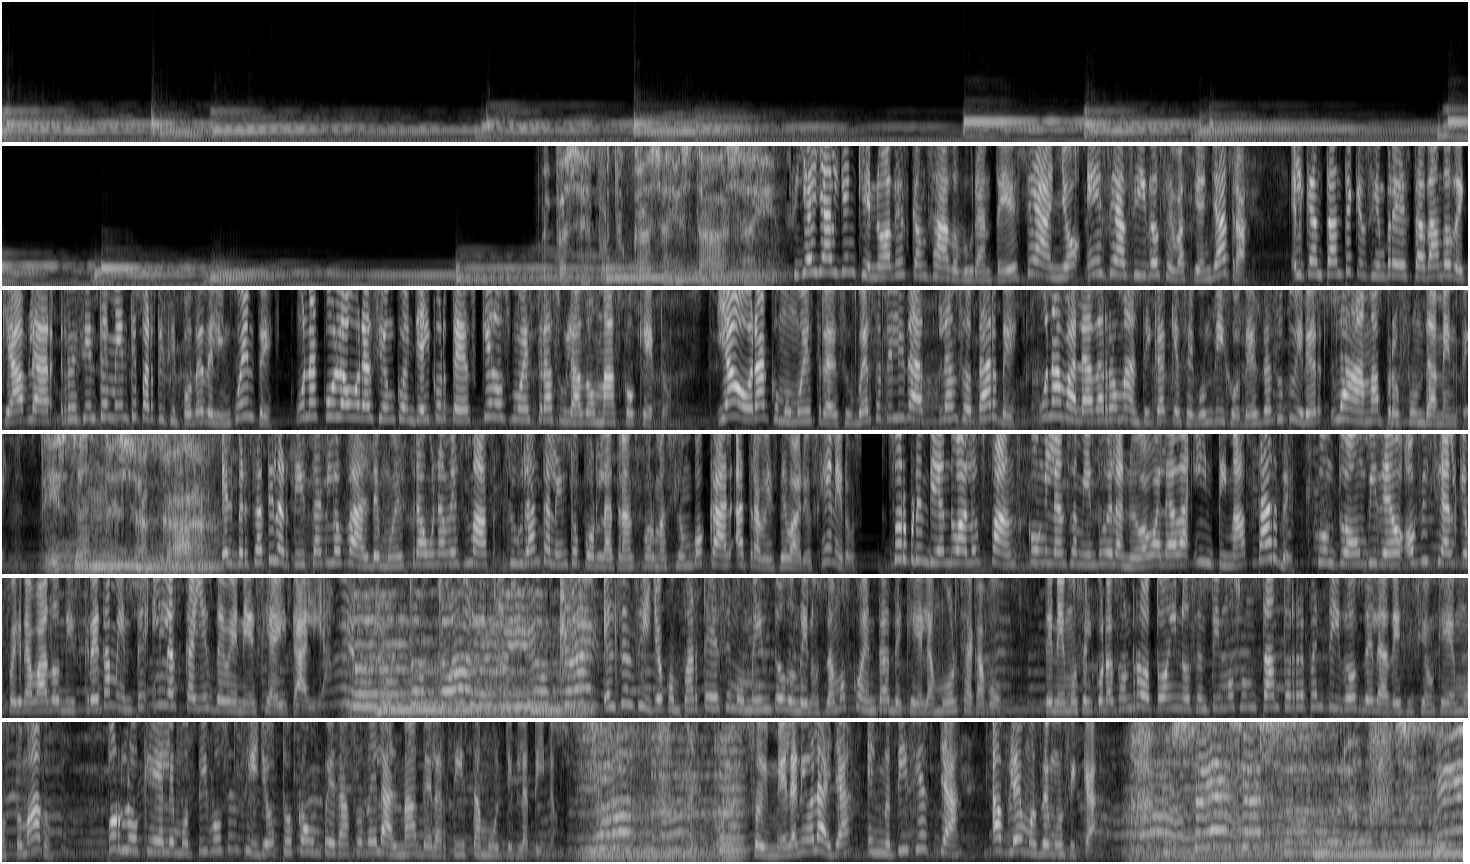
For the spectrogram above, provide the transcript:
Hoy pasé por tu casa y estabas ahí. Si hay alguien que no ha descansado durante este año, ese ha sido Sebastián Yatra. El cantante que siempre está dando de qué hablar recientemente participó de Delincuente, una colaboración con Jay Cortés que nos muestra su lado más coqueto. Y ahora, como muestra de su versatilidad, lanzó Tarde, una balada romántica que según dijo desde su Twitter, la ama profundamente. El versátil artista global demuestra una vez más su gran talento por la transformación vocal a través de varios géneros, sorprendiendo a los fans con el lanzamiento de la nueva balada íntima Tarde, junto a un video oficial que fue grabado discretamente en las calles de Venecia, Italia. El sencillo comparte ese momento donde nos damos cuenta de que el amor se acabó. Tenemos el corazón roto y nos sentimos un tanto arrepentidos de la decisión que hemos tomado por lo que el emotivo sencillo toca un pedazo del alma del artista multiplatino. Soy Melanie Olaya, en Noticias Ya, hablemos de música. No sé si es oro, si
